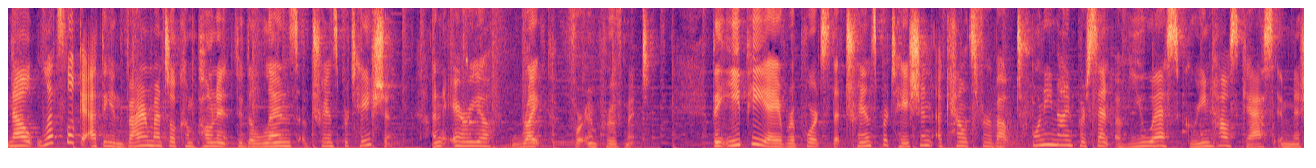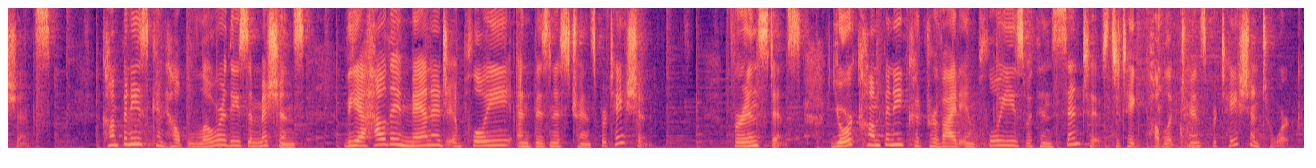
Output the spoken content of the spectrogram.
Now, let's look at the environmental component through the lens of transportation, an area ripe for improvement. The EPA reports that transportation accounts for about 29% of U.S. greenhouse gas emissions. Companies can help lower these emissions via how they manage employee and business transportation. For instance, your company could provide employees with incentives to take public transportation to work,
